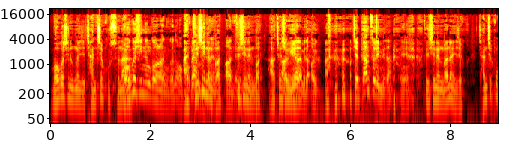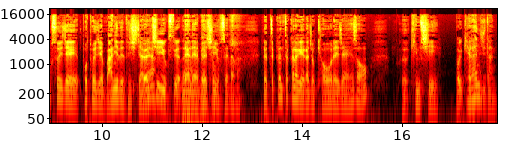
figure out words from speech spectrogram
먹으시는 건 이제 잔치 국수나 먹으시는 거라는 건 어, 아, 드시는? 건, 네, 드시는 네, 건. 네. 아, 죄송해요. 미안합니다. 제 뺨소리입니다. 예. 드시는 거는 이제 잔치 국수 이제 보통 이제 많이들 드시잖아요. 멸치 육수에다가. 네네 멸치 그쵸. 육수에다가 그 뜨끈뜨끈하게 해가지고 겨울에 이제 해서 그 김치 거기 계란지단.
